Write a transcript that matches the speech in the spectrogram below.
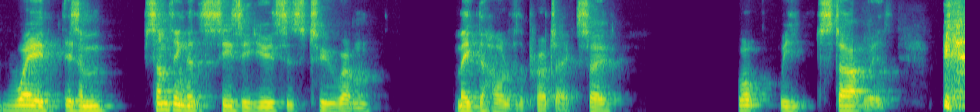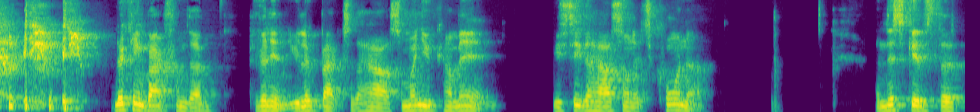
way, is a, something that Siza uses to um, make the whole of the project. So what we start with, looking back from the pavilion, you look back to the house, and when you come in, you see the house on its corner. And this gives the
